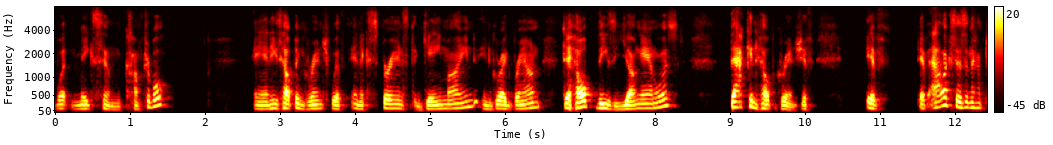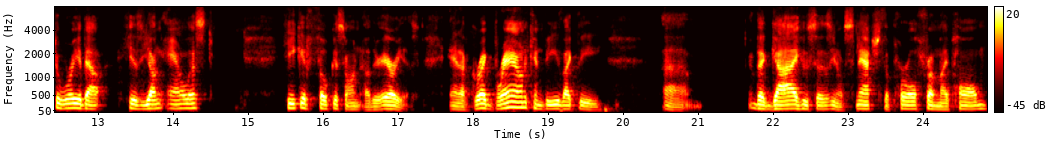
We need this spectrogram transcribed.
what makes him comfortable? And he's helping Grinch with an experienced game mind in Greg Brown to help these young analysts. That can help Grinch. If if if Alex doesn't have to worry about his young analyst, he could focus on other areas. And if Greg Brown can be like the um, the guy who says, you know, snatch the pearl from my palm,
